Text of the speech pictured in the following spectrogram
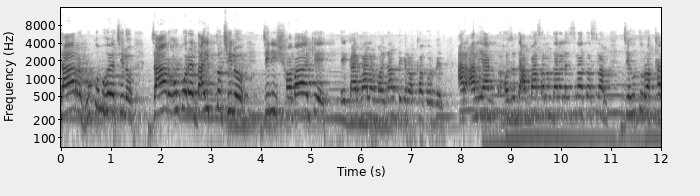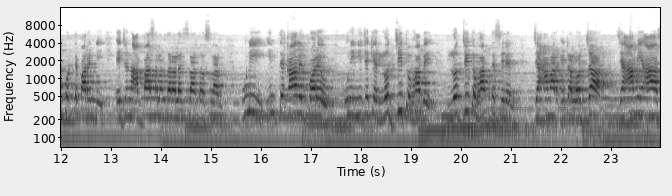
যার হুকুম হয়েছিল, যার উপরে দায়িত্ব ছিল, যিনি সবাইকে এই কারবালার ময়দান থেকে রক্ষা করবেন। আর আলী হজরত আব্বাস আলমদার আলাইসালাম যেহেতু রক্ষা করতে পারেননি এই জন্য আব্বাস আলম আলমদার আলাইসালাম উনি ইন্তেকালের পরেও উনি নিজেকে লজ্জিত ভাবে, লজ্জিত ভাবতেছিলেন যে আমার এটা লজ্জা যে আমি আজ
